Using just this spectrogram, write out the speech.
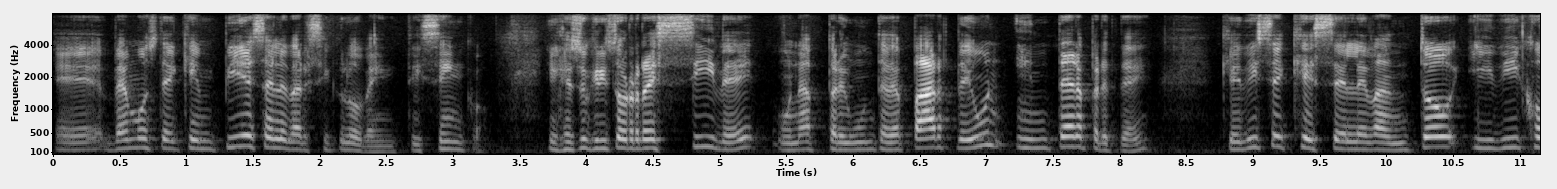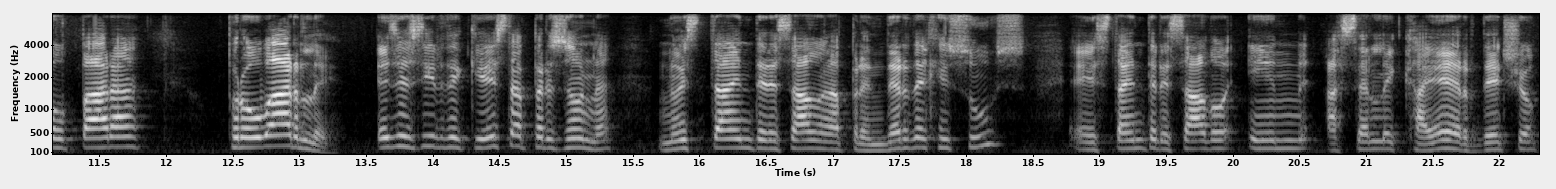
eh, vemos de que empieza en el versículo 25 y Jesucristo recibe una pregunta de parte de un intérprete que dice que se levantó y dijo para probarle. Es decir, de que esta persona no está interesado en aprender de Jesús, está interesado en hacerle caer. De hecho,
